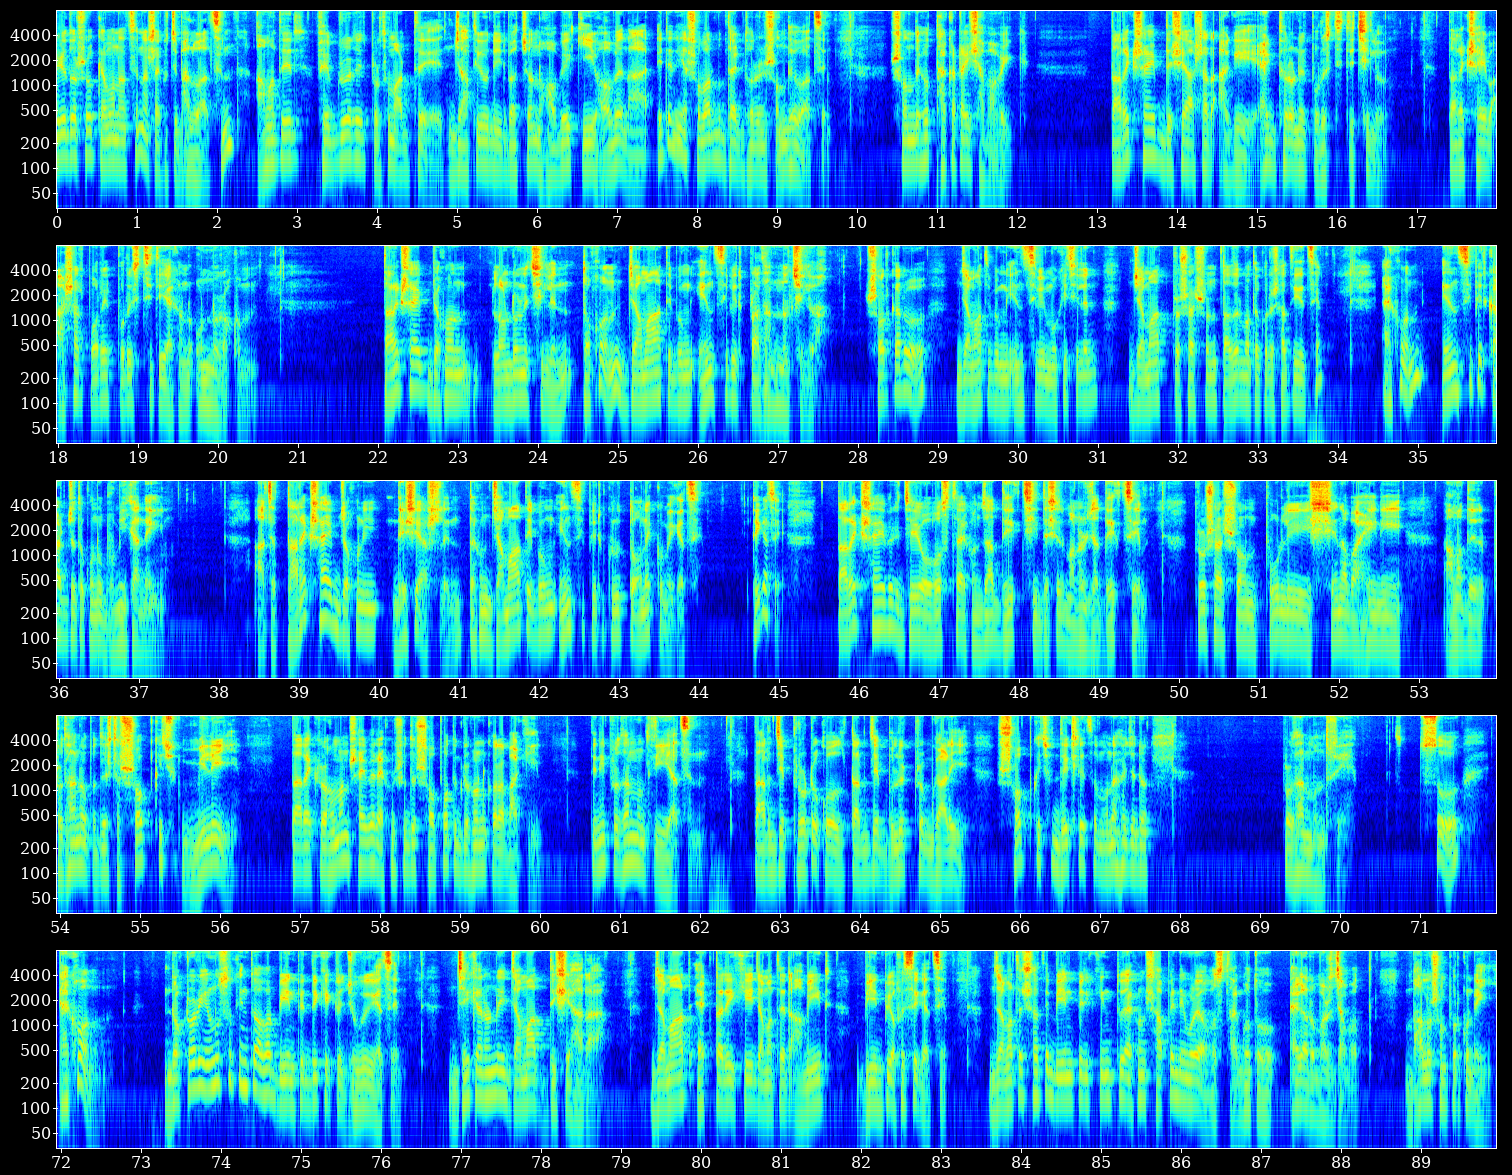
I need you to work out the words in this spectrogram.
প্রিয় দর্শক, কেমন আছেন? আশা করছি ভালো আছেন। আমাদের ফেব্রুয়ারির প্রথমার্ধে জাতীয় নির্বাচন হবে, কি হবে না, এটা নিয়ে সবার মধ্যে এক ধরনের সন্দেহ আছে। সন্দেহ থাকাটাই স্বাভাবিক। তারেক সাহেব দেশে আসার আগে এক ধরনের পরিস্থিতি ছিল। তারেক সাহেব আসার পরে পরিস্থিতি এখন অন্যরকম। তারেক সাহেব যখন লন্ডনে ছিলেন, তখন জামাত এবং এনসিপির প্রাধান্য ছিল। সরকারও জামাত এবং এনসিপি মুখী ছিলেন। জামাত প্রশাসন তাদের মতো করে সাজিয়েছে। এখন এনসিপির কার্যত কোনো ভূমিকা নেই। আচ্ছা তারেক সাহেব যখনই দেশে আসলেন, তখন জামাত এবং এনসিপির গুরুত্ব অনেক কমে গেছে। ঠিক আছে? তারেক সাহেবের যে অবস্থা এখন যা দেখছি, দেশের মানুষ যা দেখছে, প্রশাসন, পুলিশ, সেনাবাহিনী, আমাদের প্রধান উপদেষ্টা সব কিছু মিলেই তারেক রহমান সাহেবের এখন শুধু শপথ গ্রহণ করা বাকি। তিনি প্রধানমন্ত্রী আছেন। তার যে প্রোটোকল, তার যে বুলেট প্রুফ গাড়ি সব কিছু দেখলে তো মনে হয় যেন প্রধানমন্ত্রী। সো এখন ডক্টর ইউনুসও কিন্তু আবার বিএনপির দিকে একটু ঝুঁকে গেছে। যে কারণে জামাত দিশেহারা। জামাত এক তারিখে জামাতের আমির বিএনপি অফিসে গেছে। জামাতের সাথে বিএনপির কিন্তু এখন সাপে নেমড়ে অবস্থা গত এগারো মাস যাবৎ। ভালো সম্পর্ক নেই।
